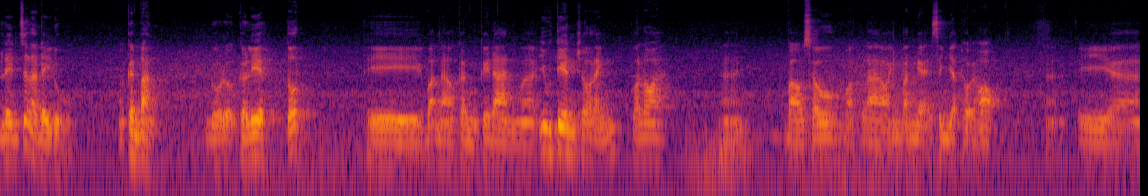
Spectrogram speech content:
lên rất là đầy đủ. Cân bằng độ độ clear tốt. Thì bạn nào cần một cây đàn mà ưu tiên cho đánh qua loa Đấy, bào sâu hoặc là đánh văn nghệ sinh nhật hội họp thì à,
